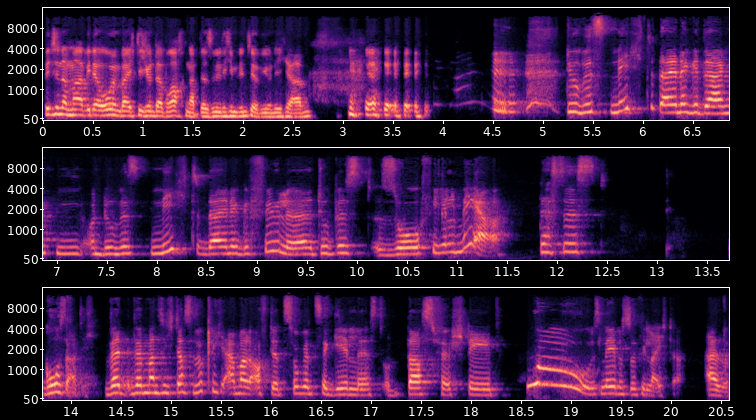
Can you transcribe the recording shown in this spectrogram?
Bitte nochmal wiederholen, weil ich dich unterbrochen habe. Das will ich im Interview nicht haben. du bist nicht deine Gedanken und du bist nicht deine Gefühle. Du bist so viel mehr. Das ist großartig. Wenn, wenn man sich das wirklich einmal auf der Zunge zergehen lässt und das versteht, wow, das Leben ist so viel leichter. Also,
